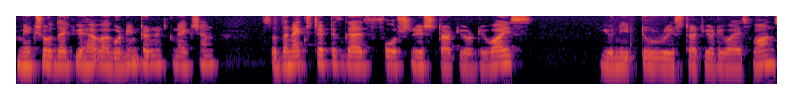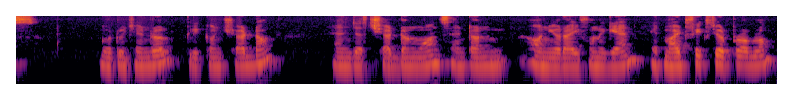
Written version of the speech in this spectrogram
make sure that you have a good internet connection. So the next step is guys force restart your device. You need to restart your device once. Go to general click on shutdown and just shut down once and turn on your iphone again. It might fix your problem.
